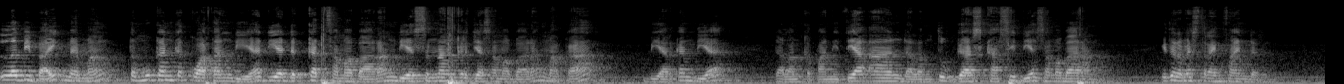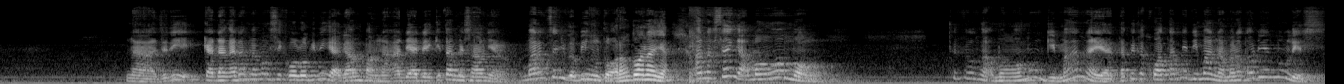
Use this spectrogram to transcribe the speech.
Lebih baik memang temukan kekuatan dia dia dekat sama barang dia senang kerja sama barang maka biarkan dia dalam kepanitiaan dalam tugas kasih dia sama barang. Itu namanya strength finder Nah, jadi kadang-kadang memang psikologi ini nggak gampang. Nah, adik-adik kita misalnya, kemarin saya juga bingung tuh orang tua nanya, anak saya nggak mau ngomong. Tapi kalau nggak mau ngomong gimana ya? Tapi kekuatannya di mana? Mana tahu dia nulis,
